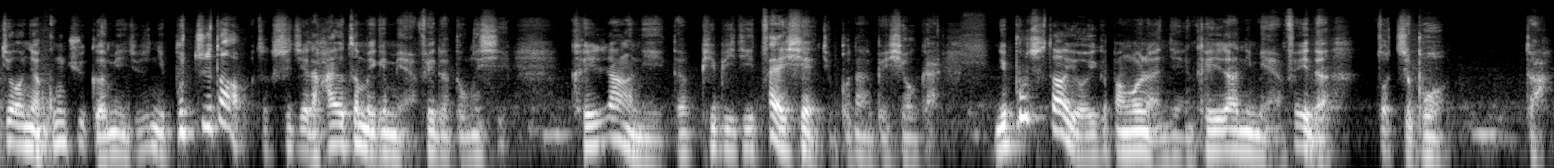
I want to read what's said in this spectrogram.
就我讲工具革命，就是你不知道这个世界上还有这么一个免费的东西，可以让你的 PPT 在线就不断的被修改。你不知道有一个办公软件可以让你免费的做直播，对吧？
